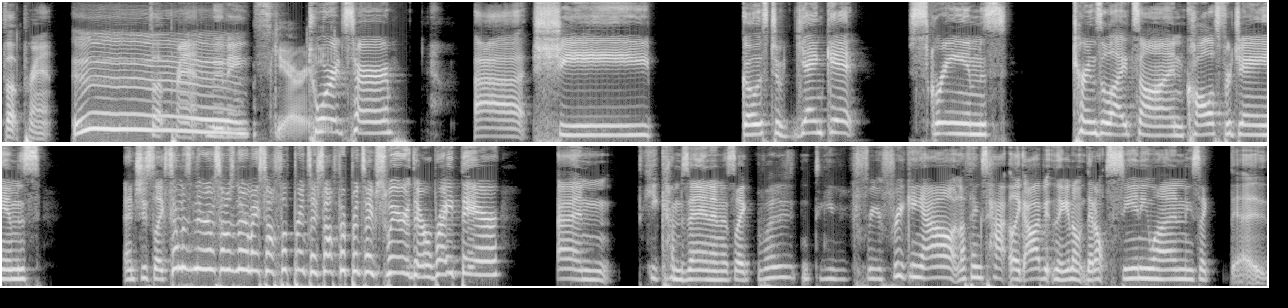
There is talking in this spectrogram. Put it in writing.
footprint, Ooh. footprint moving Scary. towards her. Uh, she goes to yank it, screams, turns the lights on, calls for James, and she's like, "Someone's in the room! Someone's in the room! I saw footprints! I saw footprints! I swear they're right there!" And he comes in and is like, "What? Is, you, you're freaking out? Nothing's happening. Like, obviously, you know, they don't see anyone." He's like, uh,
